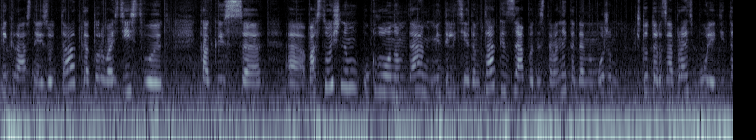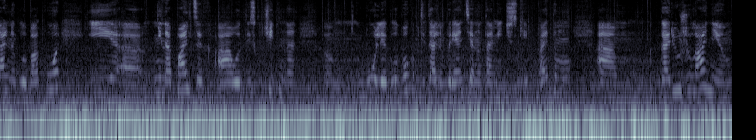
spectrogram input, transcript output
прекрасный результат, который воздействует как и с э, восточным уклоном, да, менталитетом, так и с западной стороны, когда мы можем что-то разобрать более детально, глубоко и э, не на пальцах, а вот исключительно э, более глубоком, детальном варианте анатомически. Поэтому горю желанием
